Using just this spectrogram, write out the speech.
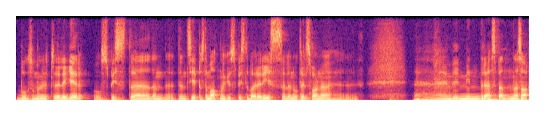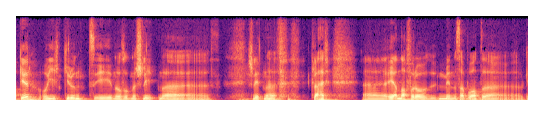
Bodde som en uteligger og spiste den, den kjipeste maten Og. Spiste bare ris eller noe tilsvarende. Eh, eh, mindre spennende saker, og gikk rundt i noen sånne slitne slitne klær. Eh, igjen da, for å minne seg på at eh, ok,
